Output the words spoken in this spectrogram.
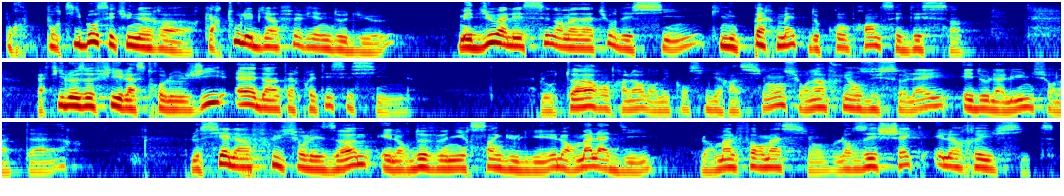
Pour, pour Thibault, c'est une erreur, car tous les bienfaits viennent de Dieu, mais Dieu a laissé dans la nature des signes qui nous permettent de comprendre ses desseins. La philosophie et l'astrologie aident à interpréter ces signes. L'auteur entre alors dans des considérations sur l'influence du Soleil et de la Lune sur la Terre. Le ciel influe sur les hommes et leur devenir singulier, leurs maladies, leurs malformations, leurs échecs et leurs réussites.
